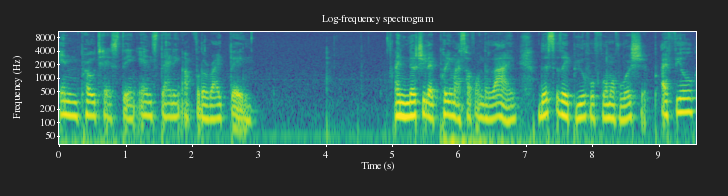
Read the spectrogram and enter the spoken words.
in protesting, in standing up for the right thing, and literally like putting myself on the line, this is a beautiful form of worship. I feel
